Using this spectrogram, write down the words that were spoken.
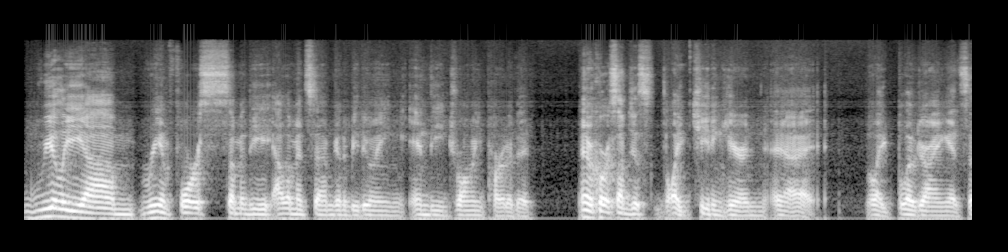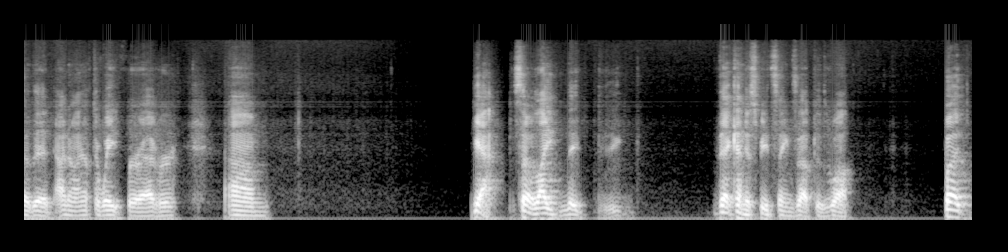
really um, reinforce some of the elements that I'm going to be doing in the drawing part of it. And of course, I'm just like cheating here and uh, like blow drying it so that I don't have to wait forever. Um, yeah, so like the, that kind of speeds things up as well. But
